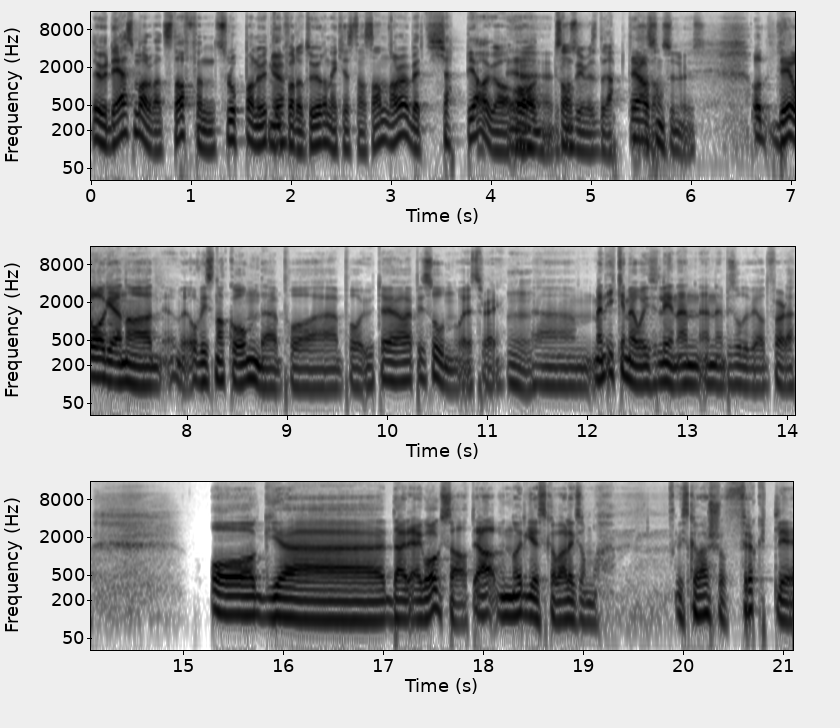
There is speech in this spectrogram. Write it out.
Det er jo det som hadde vært straffen. Sluppe han ut Ja. Kvadraturen i Kristiansand. Hadde jo blitt kjeppjaga og ja, sannsynligvis drept. Ja, sannsynligvis. Og det er også en av Og vi snakka om det på, på Utøya-episoden vår, tror jeg. Um, men ikke med Iselin, en, en episode vi hadde før det. Og uh, der jeg òg sa at ja, Norge skal være liksom Vi skal være så fryktelig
